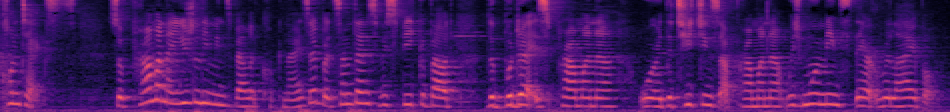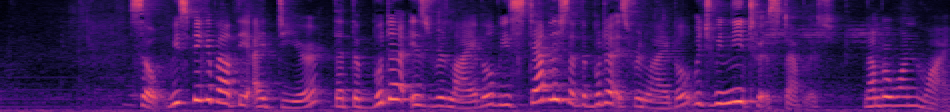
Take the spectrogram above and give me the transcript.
contexts. So pramana usually means valid cognizer, but sometimes we speak about the Buddha is pramana or the teachings are pramana, which more means they're reliable. So we speak about the idea that the Buddha is reliable. We establish that the Buddha is reliable, which we need to establish. Number one, why?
